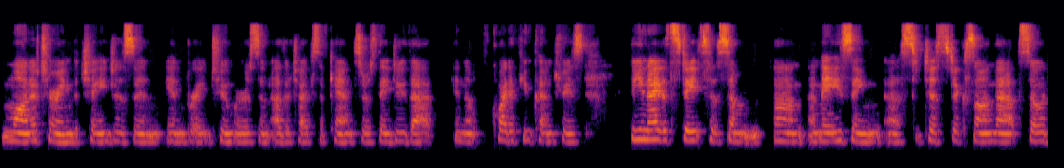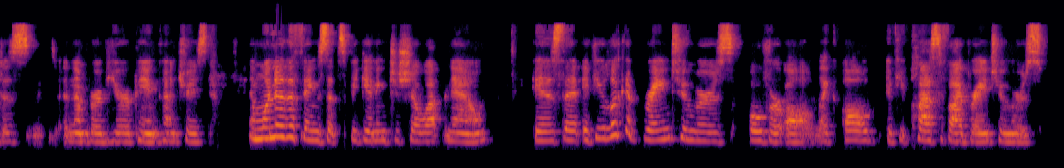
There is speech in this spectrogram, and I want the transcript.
monitoring the changes in in brain tumors and other types of cancers. They do that in a, quite a few countries. The United States has some um, amazing uh, statistics on that. So does a number of European countries. And one of the things that's beginning to show up now is that if you look at brain tumors overall, like all, if you classify brain tumors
